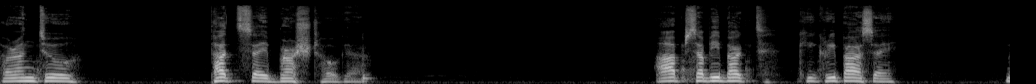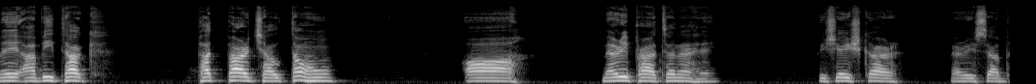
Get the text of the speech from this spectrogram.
परंतु पद से भ्रष्ट हो गया आप सभी भक्त की कृपा से मैं अभी तक पद पर चलता हूँ और मेरी प्रार्थना है विशेषकर मेरे सब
